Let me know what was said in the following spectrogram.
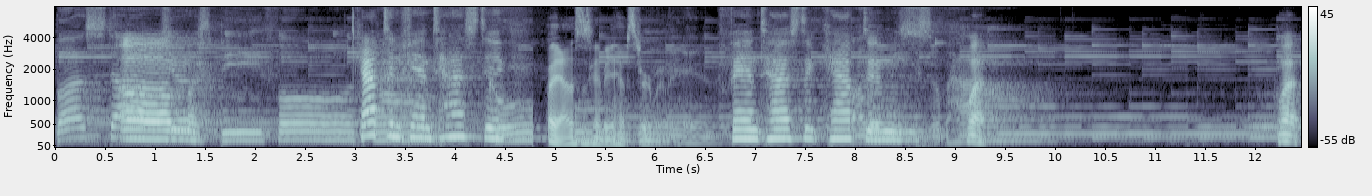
Bus stop Um, just before Captain Fantastic, Oh yeah, this is gonna be a hipster movie. Fantastic Captains. What? What?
